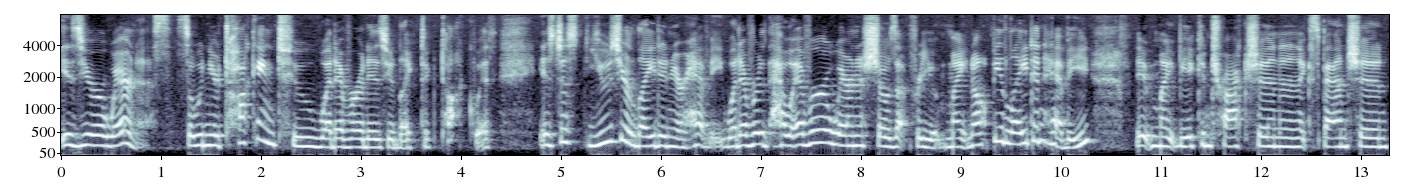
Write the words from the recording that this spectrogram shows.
is your awareness. So when you're talking to whatever it is you'd like to talk with, is just use your light and your heavy. Whatever however awareness shows up for you. It might not be light and heavy. It might be a contraction and an expansion.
